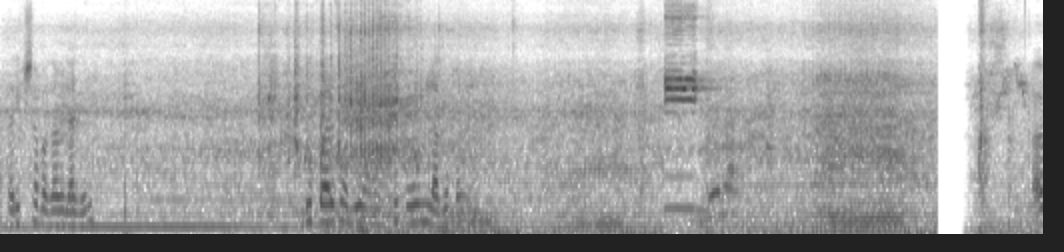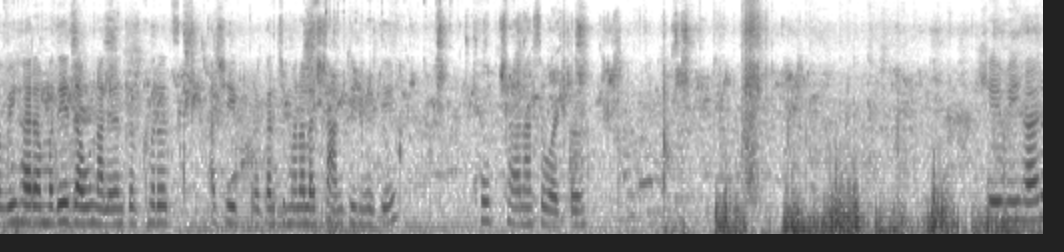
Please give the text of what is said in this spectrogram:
आता रिक्षा बघावी लागेल. दुपार झाली आणि खूप ऊन लागत आहे. विहारामध्ये जाऊन आल्यानंतर खरंच अशी एक प्रकारची मनाला शांती मिळते. खूप छान असं वाटतं. हे विहार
